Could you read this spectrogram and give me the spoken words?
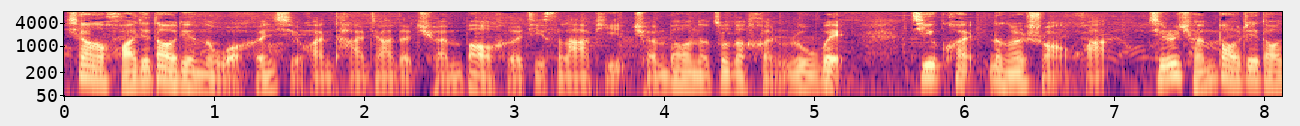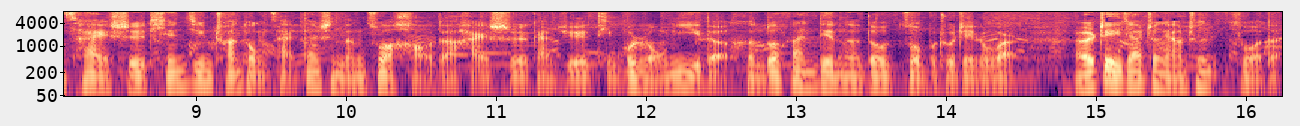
像华街道店呢，我很喜欢他家的全爆和鸡丝拉皮，全爆呢做的很入味，鸡块嫩而爽滑。其实全爆这道菜是天津传统菜，但是能做好的还是感觉挺不容易的。很多饭店呢都做不出这个味儿，而这家正阳春做的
